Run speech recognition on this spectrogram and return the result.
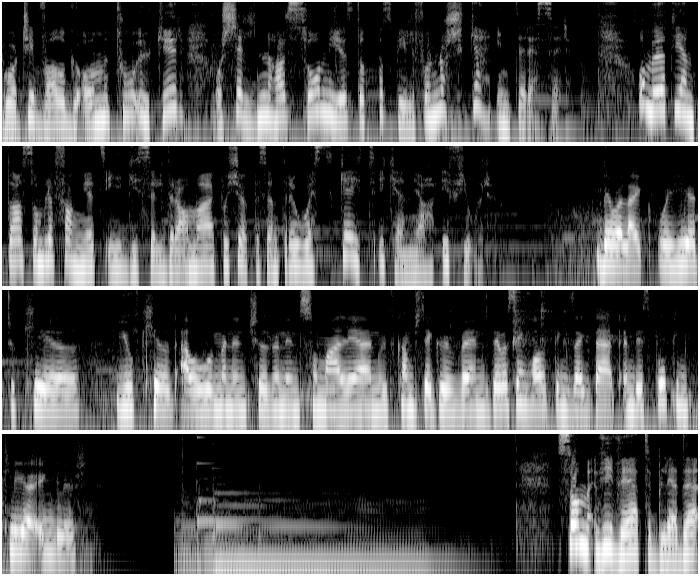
går til valg om to uker, og sjelden har så mye stått på spill for norske interesser. Og møt jenta som ble fanget i gisseldramaet på kjøpesenteret Westgate i Kenya i fjor. They were like, we're here to kill. You killed our women and children in Somalia, and we've come to take revenge. They were saying all things like that, and they spoke in clear English. Som vi vet ble det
